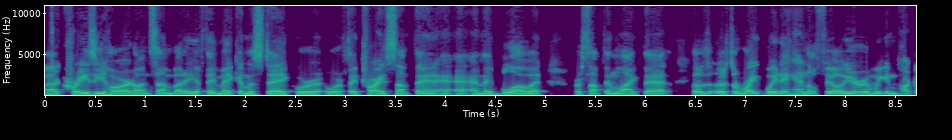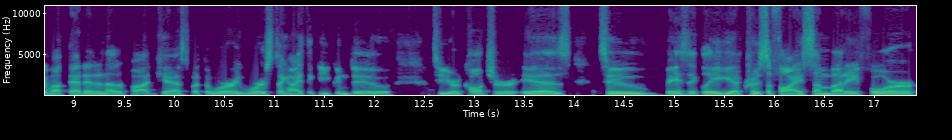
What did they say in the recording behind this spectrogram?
uh, crazy hard on somebody if they make a mistake or, or if they try something and, and they blow it or something like that. There's, there's a right way to handle failure, and we can talk about that in another podcast. But the very worst thing I think you can do to your culture is to basically uh, crucify somebody for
